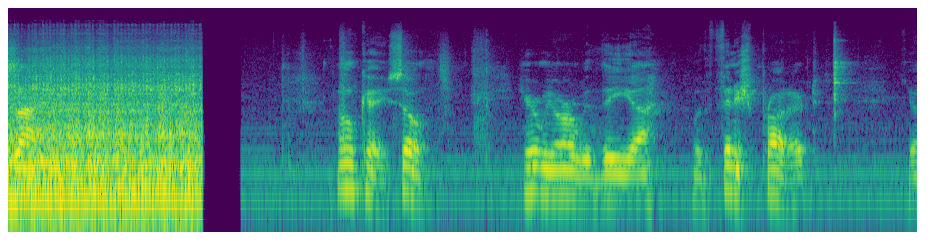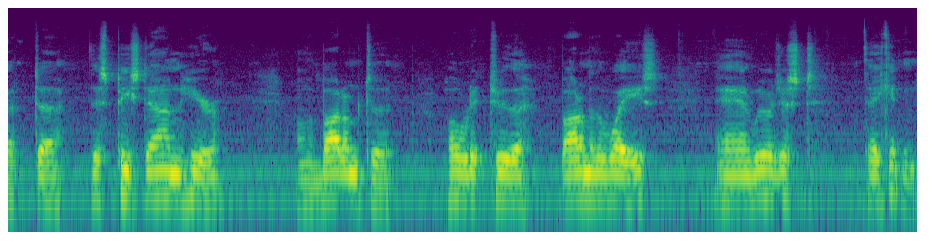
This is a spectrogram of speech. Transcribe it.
design. Okay, so here we are with the uh, with the finished product. Got uh, this piece down here on the bottom to hold it to the bottom of the ways, and we'll just take it and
